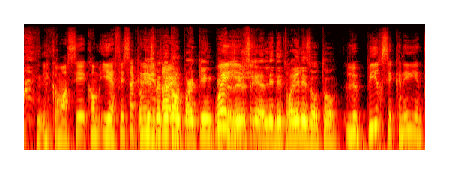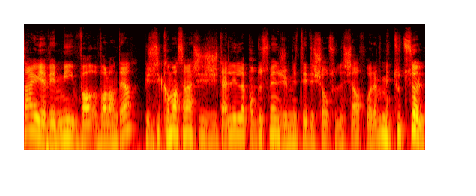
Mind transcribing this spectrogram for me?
Il commençait comme il a fait ça Canadian je mettais Tire. dans le parking, puis Ouais, juste les nettoyer les autos. Le pire, c'est Canadian Tire, il avait mis vo- volontaire. Puis je dis, comment ça marche? J'étais allé là pour deux semaines, je mettais des choses sur le shelf, whatever, mais toute seule.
